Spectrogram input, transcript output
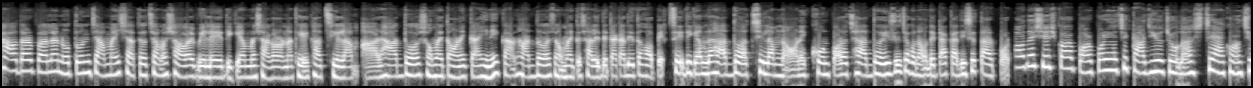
খাওয়া দাওয়ার পালা, নতুন জামাইয়ের সাথে হচ্ছে আমরা সবাই মিলে এদিকে আমরা সাগরনা থেকে খাচ্ছিলাম। আর হাত ধোয়ার সময় তো অনেক কাহিনী, কারণ হাত ধোয়ার সময় তো শালিদের টাকা দিতে হবে। সেদিকে আমরা হাত ধোয়াচ্ছিলাম না, অনেকক্ষণ পর হচ্ছে হাত ধোয়েছি, যখন আমাদের টাকা দিছে, তারপর। খাওয়া দাওয়া শেষ করার পর পরই হচ্ছে কাজীও চলে আসছে, এখন হচ্ছে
